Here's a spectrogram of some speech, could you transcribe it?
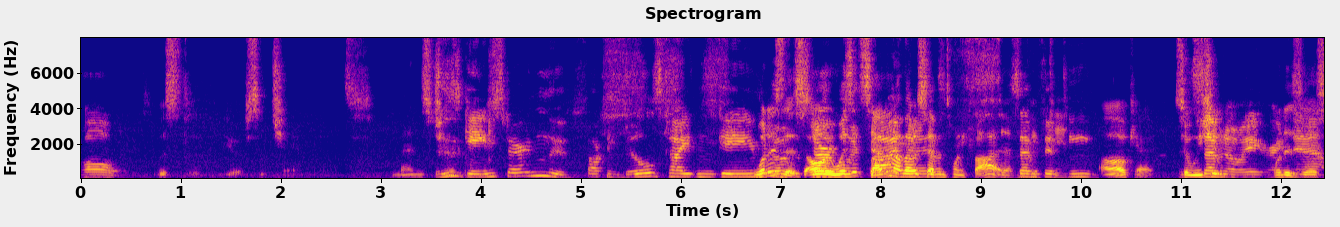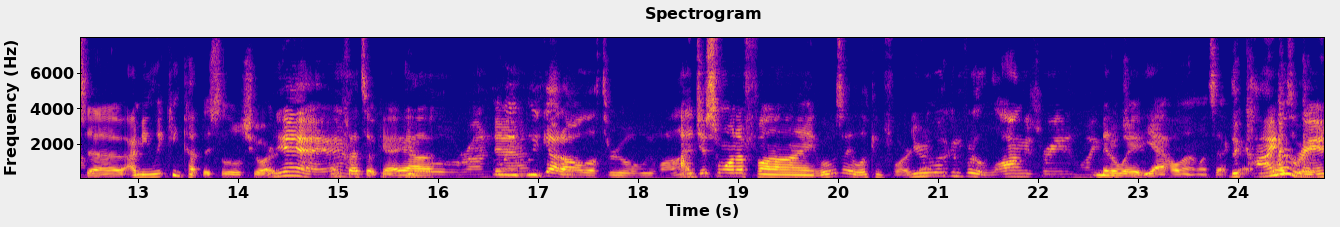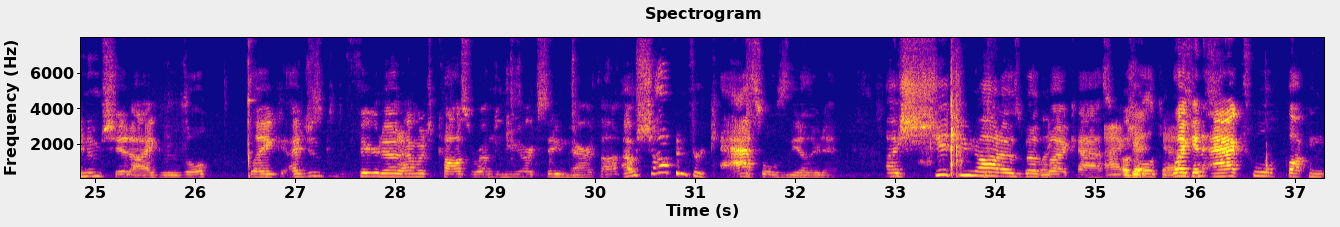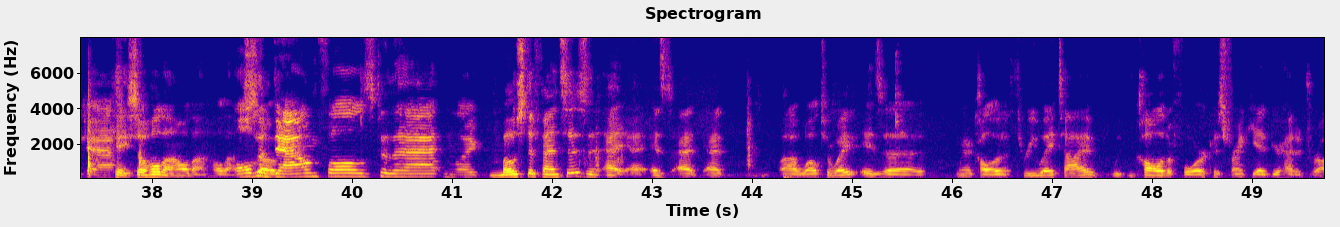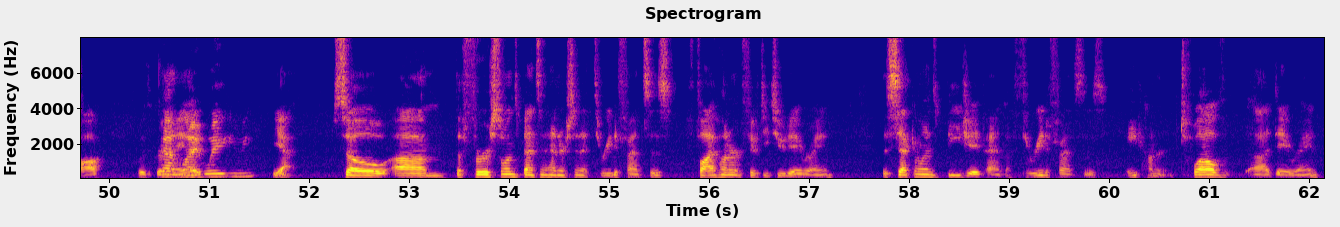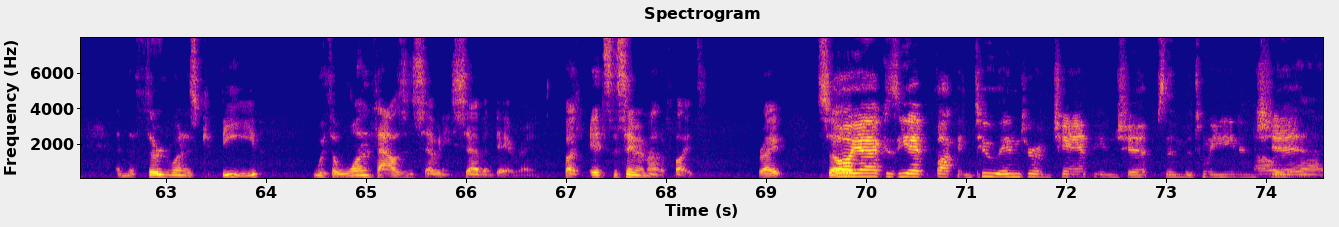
Always. listed UFC champions, men's. Is this game starting? The fucking Bills Titans game. What is about this? Oh, in, was like, it seven? I five thought it was seven minutes. twenty-five. Seven fifteen. Oh, okay. So we should. Seven oh eight right What is now. this? Uh, I mean, we can cut this a little short. Yeah, yeah. If that's okay. Uh, little rundown. We, we got all the through what we want. I just want to find. What was I looking for? You were looking for the longest reigning lightweight. middleweight. Yeah, hold on one second. The kind of Welterweight. random shit I Google, like I just figured out how much it costs to run the New York City Marathon. I was shopping for castles the other day. I shit you not, I was about Like, to buy a castle. Actual Okay. castles? like an actual fucking castle. Okay, so hold on, hold on, hold on. all so the downfalls to that, and like most defenses in- at, at, at, at uh, welterweight is a I'm gonna call it a three way tie. We can call it a four because Frankie Edgar had a draw with Gray Maynard. lightweight, you mean? Yeah. So um, the first one's Benson Henderson at three defenses, 552 day reign. The second one's BJ Penn, three defenses, 812 uh, day reign. And the third one is Khabib with a 1,077 day reign. But it's the same amount of fights, right? So oh yeah, because he had fucking two interim championships in between and Oh, shit. yeah.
